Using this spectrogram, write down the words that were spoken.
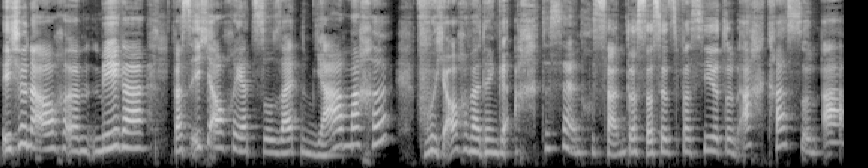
Ich finde auch ähm, mega, was ich auch jetzt so seit einem Jahr mache, wo ich auch immer denke, ach, das ist ja interessant, dass das jetzt passiert und ach, krass und ah,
